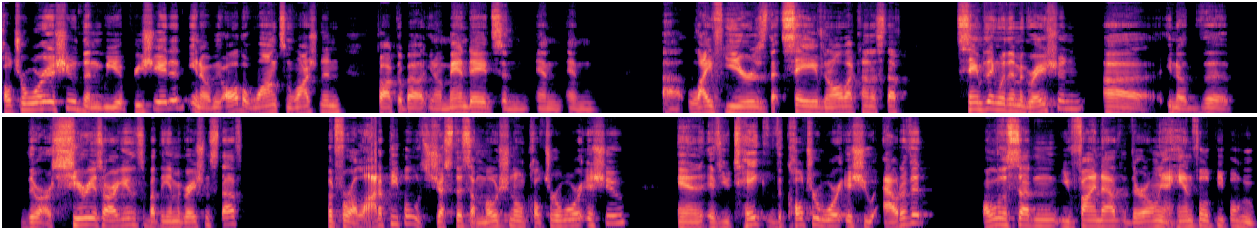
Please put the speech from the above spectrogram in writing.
culture war issue than we appreciated. You know, all the wonks in Washington talked about, you know, mandates and and and uh, life years that saved and all that kind of stuff. Same thing with immigration. Uh, you know, the there are serious arguments about the immigration stuff, but for a lot of people, it's just this emotional culture war issue. And if you take the culture war issue out of it, all of a sudden you find out that there are only a handful of people who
